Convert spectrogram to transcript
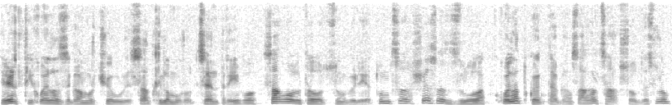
ერთი ყველაზე გამორჩეული სათხილამურო ცენტრი იყო, საყოველთაოდ ცნობილია, თუმცა შესაძლოა ყველა თქვენთაგანს აღარც ახსოვდეს, რომ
